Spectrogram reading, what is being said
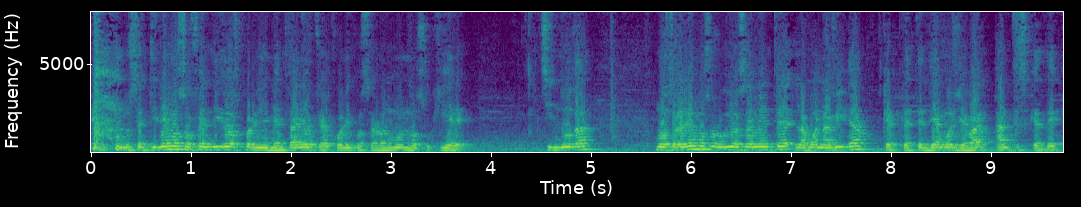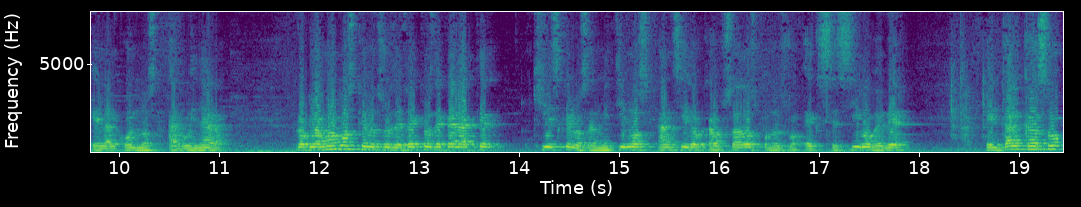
Nos sentiremos ofendidos por el inventario que Alcohólicos Anónimos nos sugiere. Sin duda, mostraremos orgullosamente la buena vida que pretendíamos llevar antes que de que el alcohol nos arruinara. Proclamamos que nuestros defectos de carácter, si es que los admitimos, han sido causados por nuestro excesivo beber. En tal caso,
